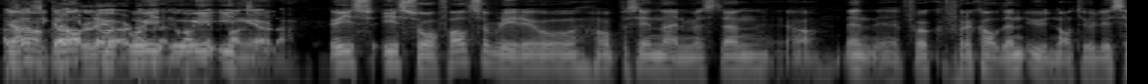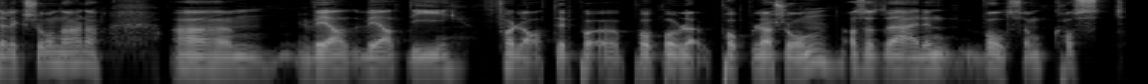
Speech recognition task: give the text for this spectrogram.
Altså, Ja, sikkert alle gjør gjør og det, men og mange, i- mange gjør det. Og I, I så fall så blir det jo håper jeg, nærmest en, ja, en for, for å kalle det en unaturlig seleksjon her, da. Um, ved, at, ved at de forlater på, på, på, populasjonen. Altså det er en voldsom kost,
